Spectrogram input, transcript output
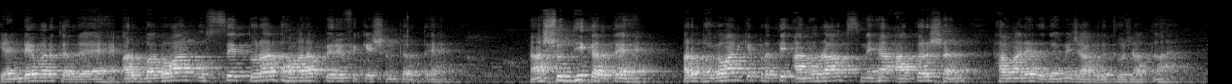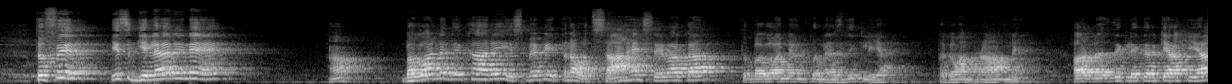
एंडेवर कर रहे हैं। और भगवान उससे तुरंत हमारा प्योरिफिकेशन करते हैं। हाँ शुद्धि करते हैं। और भगवान के प्रति अनुराग स्नेह आकर्षण हमारे हृदय में जागृत हो जाता है। तो फिर इस गिलहरी ने हाँ भगवान ने देखा अरे इसमें भी इतना उत्साह है सेवा का। तो भगवान ने उनको नज़दीक लिया भगवान राम ने। और नज़दीक लेकर क्या किया?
